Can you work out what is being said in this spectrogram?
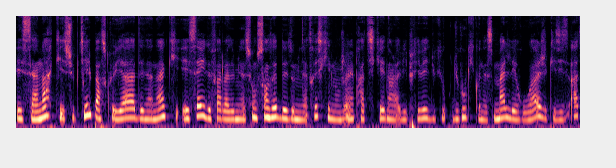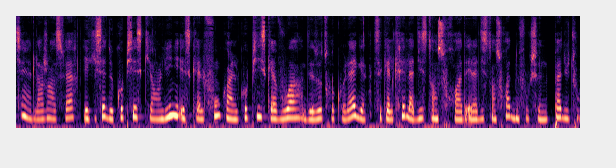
Et c'est un art qui est subtil parce qu'il y a des nanas qui essayent de faire de la domination sans être des dominatrices, qui ne l'ont jamais pratiqué dans la vie privée, du coup, qui connaissent mal les rouages et qui disent ah tiens il y a de l'argent à se faire et qui essaient de copier ce qui est en ligne et ce qu'elles font quand elles copient ce qu'elles voient des autres collègues, c'est qu'elles créent de la distance froide et la distance froide ne fonctionne pas du tout.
